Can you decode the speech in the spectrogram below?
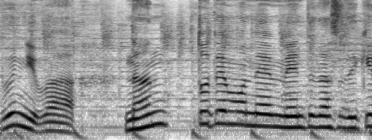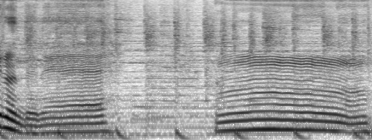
分には何とでもねメンテナンスできるんでね。うーん。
